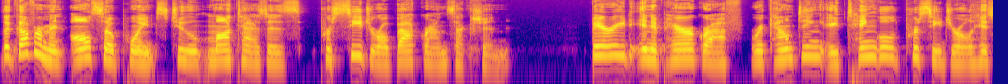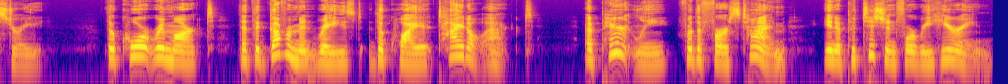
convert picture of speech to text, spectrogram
The government also points to Mottaz's procedural background section. Buried in a paragraph recounting a tangled procedural history, the court remarked that the government raised the Quiet Title Act, apparently for the first time in a petition for rehearing.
